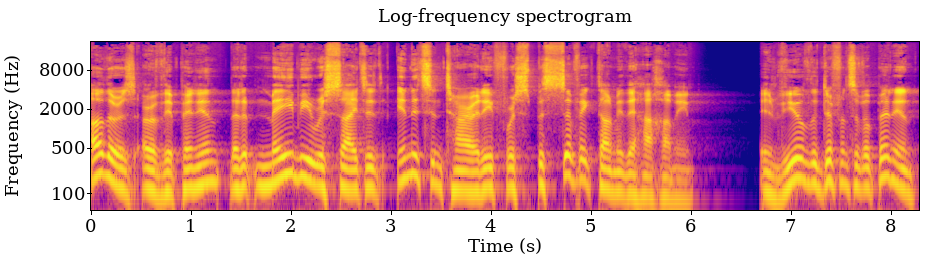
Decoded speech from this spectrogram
Others are of the opinion that it may be recited in its entirety for specific Talmidei Hachamim. In view of the difference of opinion,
